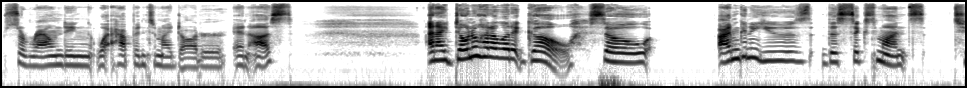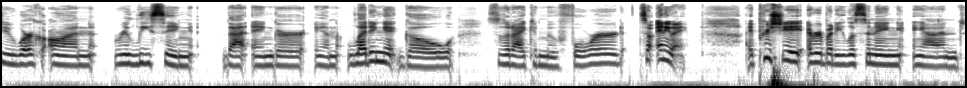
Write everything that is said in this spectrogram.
surrounding what happened to my daughter and us. And I don't know how to let it go. So I'm going to use the six months to work on releasing that anger and letting it go so that I can move forward. So anyway, I appreciate everybody listening and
